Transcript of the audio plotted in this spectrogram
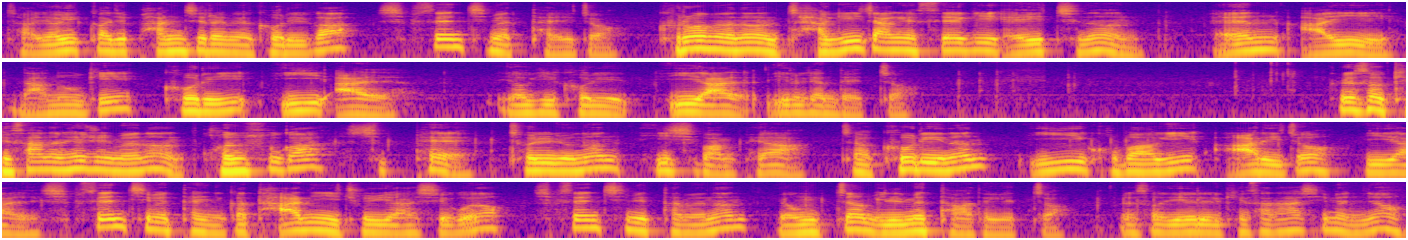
자, 여기까지 반지름의 거리가 10cm이죠. 그러면은 자기장의 세기 H는 NI 나누기 거리 ER 여기 거리 ER 이렇게 한다 했죠. 그래서 계산을 해주면은 권수가 10회, 전류는 20A. 자, 거리는 2 곱하기 R이죠. ER 10cm이니까 단위 주의하시고요. 10cm면은 0.1m가 되겠죠. 그래서 얘를 계산하시면요.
